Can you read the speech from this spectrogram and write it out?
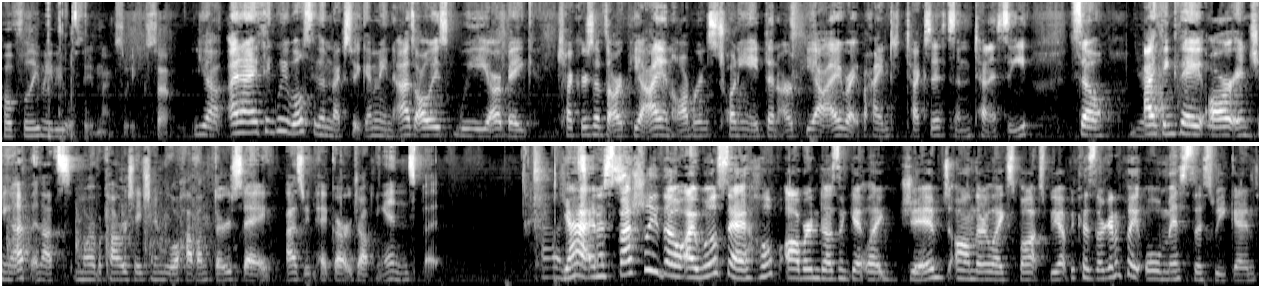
hopefully maybe we'll see them next week. So, Yeah, and I think we will see them next week. I mean, as always, we are big checkers of the RPI, and Auburn's 28th in RPI, right behind Texas and Tennessee. So I think they are inching up, and that's more of a conversation we will have on Thursday as we pick our dropping ins. But Yeah, and especially though, I will say I hope Auburn doesn't get like jibbed on their like spot to be up because they're gonna play Ole Miss this weekend.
